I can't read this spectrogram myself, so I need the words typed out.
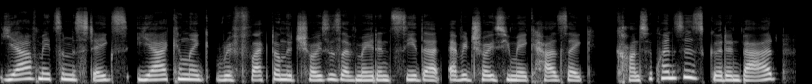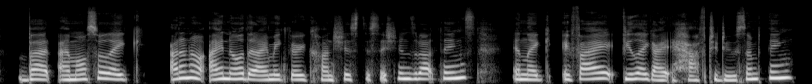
yeah, I've made some mistakes. Yeah, I can like reflect on the choices I've made and see that every choice you make has like consequences, good and bad. But I'm also like I don't know, I know that I make very conscious decisions about things. And like if I feel like I have to do something,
